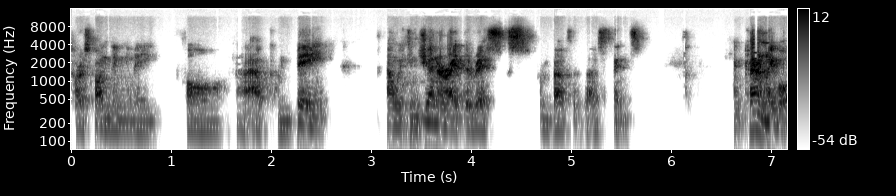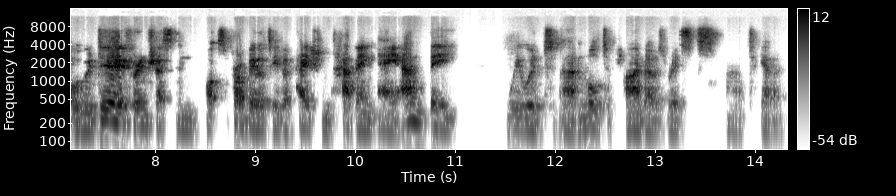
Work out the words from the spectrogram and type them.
correspondingly for uh, outcome B, and we can generate the risks from both of those things. And currently what we would do if we're interested in what's the probability of a patient having A and B, we would uh, multiply those risks uh, together.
